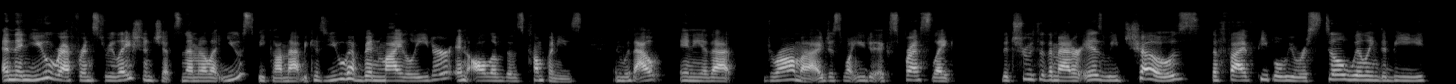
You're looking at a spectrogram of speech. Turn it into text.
And then you referenced relationships and i'm going to let you speak on that because you have been my leader in all of those companies. And without any of that drama i just want you to express like the truth of the matter is we chose the five people we were still willing to be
